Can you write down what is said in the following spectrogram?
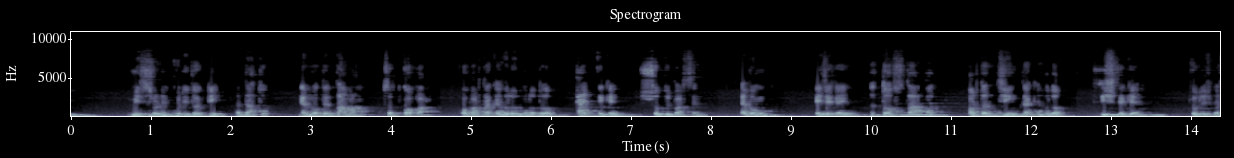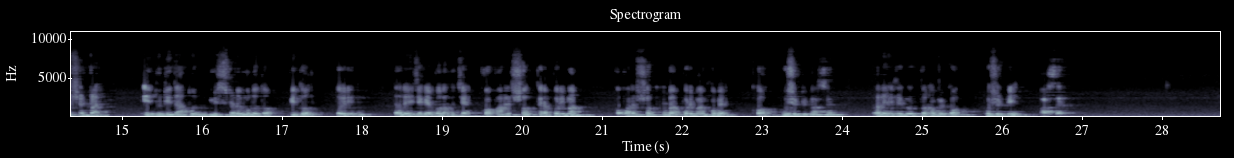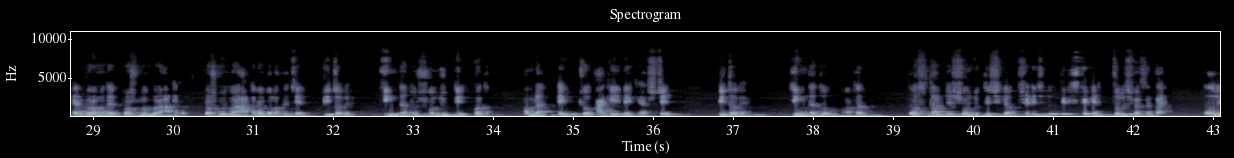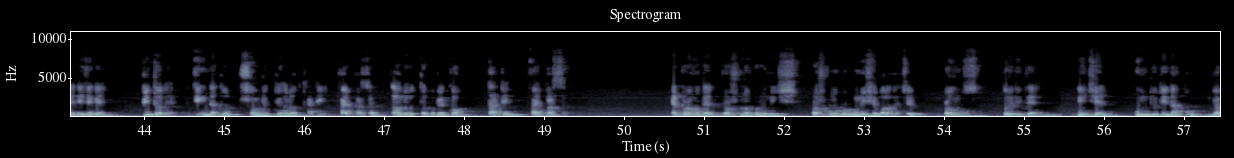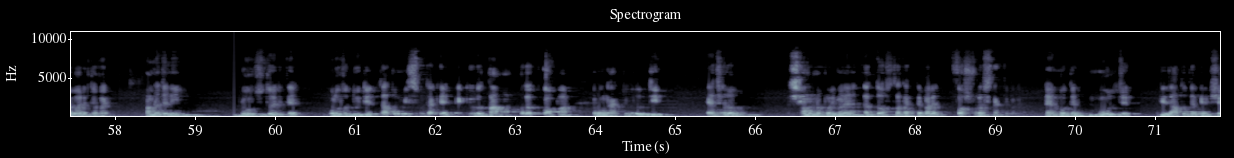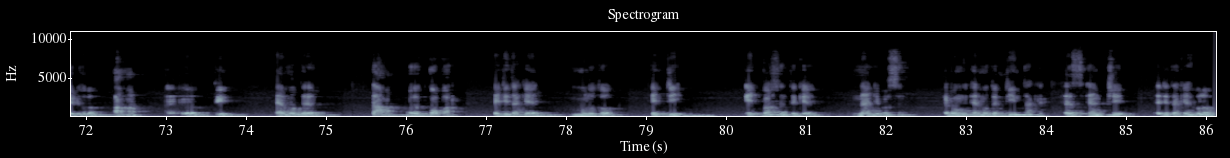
মিশ্রণে গঠিত একটি ধাতু। এর মধ্যে তামা অর্থাৎ কপার। কপার থাকে হলো মূলত ষাট থেকে সত্তর পার্সেন্ট এবং এই জায়গায় দস্তা অর্থাৎ জিঙ্ক থাকে হলো ত্রিশ থেকে চল্লিশ পার্সেন্ট প্রায়। এই দুটি ধাতুর মিশ্রণে মূলত পিতল তৈরি হয়। তাহলে এই জায়গায় বলা হচ্ছে কপারের শতকরা পরিমাণ, কপারের শতকরা পরিমাণ হবে ক পঁয়ষট্টি পার্সেন্ট তাহলে জায়গায় উত্তর হবে ক? পঁয়ষট্টি পার্সেন্ট এরপর আমাদের প্রশ্ন নম্বর আঠারো। প্রশ্ন নম্বর আঠারো বলা হয়েছে পিতলে জিঙ্ক ধাতুর সংযুক্তি কত? আমরা একটু আগেই দেখে আসছি পিতলে জিঙ্ক ধাতু অর্থাৎ দস্তার যে সংযুক্তি ছিল, সেটি ছিল তিরিশ থেকে চল্লিশ পার্সেন্ট পাই তাহলে এই জায়গায় পিতলে জিঙ্ক ধাতুর সংযুক্তি হলো থার্টি ফাইভ পার্সেন্ট তাহলে উত্তর হবে ক? থার্টি ফাইভ পার্সেন্ট এরপর আমাদের প্রশ্ন নম্বর উনিশ। প্রশ্ন নম্বর উনিশে বলা হয়েছে ব্রোঞ্জ তৈরিতে নিচের কোন দুটি ধাতু ব্যবহৃত হয়? আমরা জানি ব্রোঞ্জ তৈরিতে মূলত দুইটি ধাতুর মিশ্রণ থাকে, একটি হলো তামা অর্থাৎ কপার এবং একটি হলো টিন এছাড়াও সামান্য পরিমাণে দস্তা থাকতে পারে, ফসফরাস থাকতে পারে। এর মধ্যে মূল যে ধাতু থাকে, সেটি হলো তামা আর একটি হলো টিন এর মধ্যে তামা অর্থাৎ কপার, এটি থাকে মূলত এইটি এইট পার্সেন্ট থেকে নাইনটি পার্সেন্ট। এবং এর মধ্যে টিন থাকে এস এন টি এটি থাকে হলো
